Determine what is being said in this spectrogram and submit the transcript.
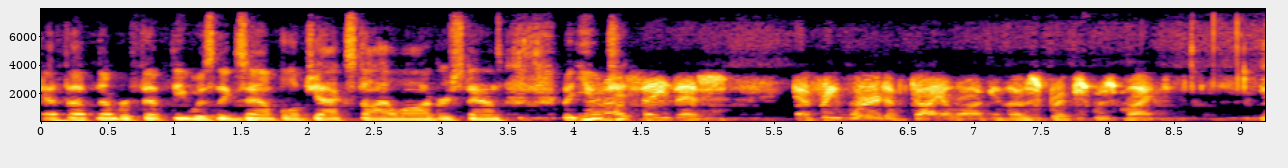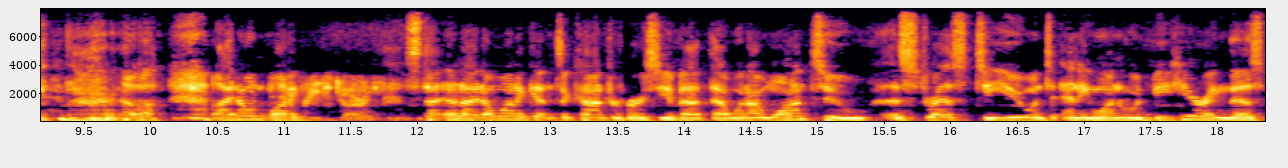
FF number 50 was an example of Jack's dialogue or stands. But you... Well, I'll say this. Every word of dialogue in those scripts was mine. I don't want to, and I don't want to get into controversy about that. What I want to uh, stress to you and to anyone who would be hearing this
